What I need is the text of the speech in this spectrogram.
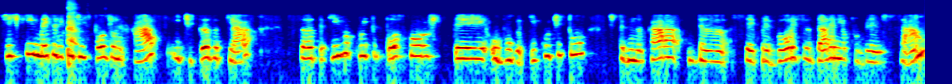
Всички методи, които използвам аз и чета за тях, са такива, които по-скоро ще обогати кучето, ще го накара да се пребори с дадения проблем сам.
